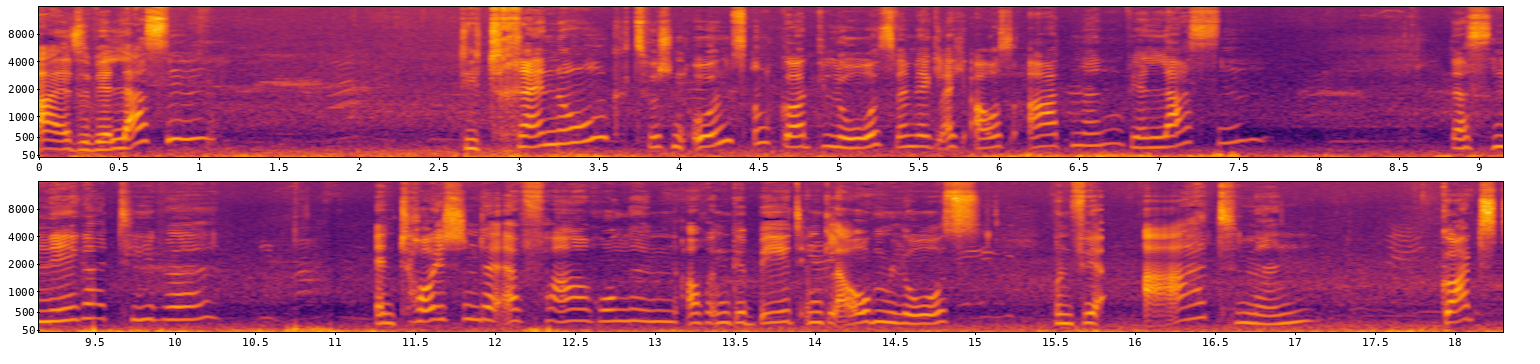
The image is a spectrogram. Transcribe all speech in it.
Also wir lassen die Trennung zwischen uns und Gott los, wenn wir gleich ausatmen. Wir lassen das Negative, enttäuschende Erfahrungen auch im Gebet, im Glauben los und wir atmen Gott,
